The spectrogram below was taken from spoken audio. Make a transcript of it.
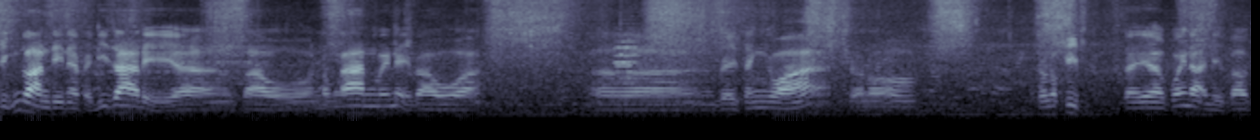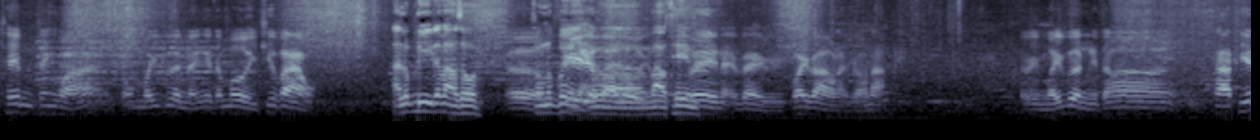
chính đoàn thì là phải đi ra để ờ, vào Long An với lại vào ờ, về Thanh Hóa cho nó cho nó kịp. Tại ờ, quay lại để vào thêm Thanh Hóa có mấy vườn đấy người ta mời chưa vào. À lúc đi đã vào rồi. Ờ, Xong lúc về lại được vào- rồi, vào thêm. về lại về quay vào lại vào lại. Tại vì mấy vườn người ta tha thiết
